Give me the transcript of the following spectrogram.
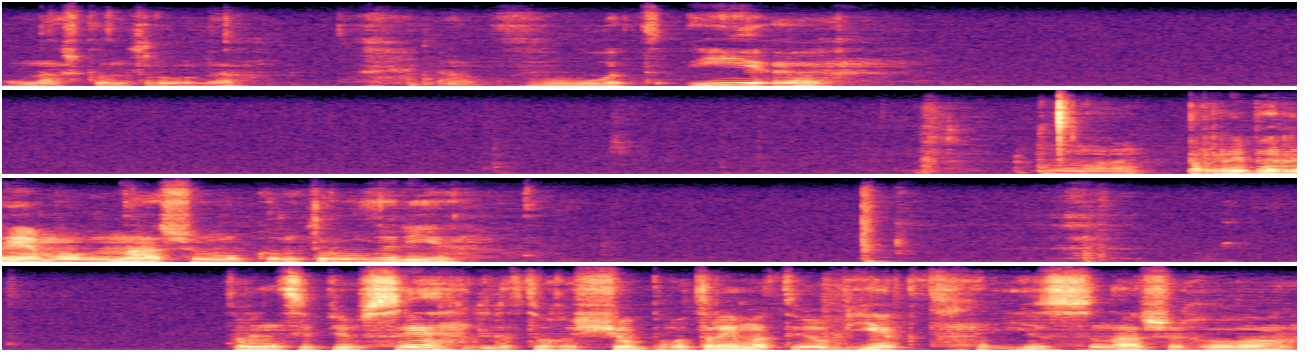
В наш контролер. Вот. І е, е, приберемо в нашому контролері. В принципі, все для того, щоб отримати об'єкт із нашого,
